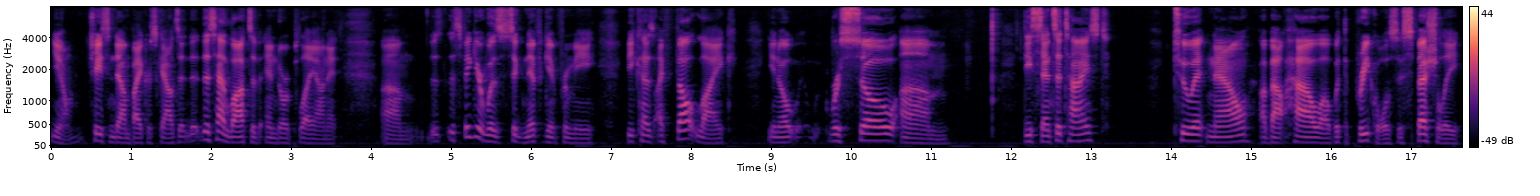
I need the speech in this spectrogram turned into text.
you know, chasing down biker scouts. Th- This had lots of Endor play on it. Um, this, this figure was significant for me because I felt like, you know, we're so um, desensitized to it now about how, uh, with the prequels especially,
